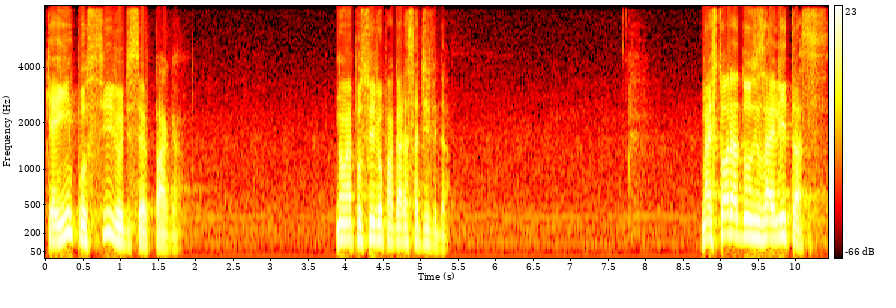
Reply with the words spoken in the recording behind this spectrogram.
que é impossível de ser paga. Não é possível pagar essa dívida. Na história dos israelitas,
